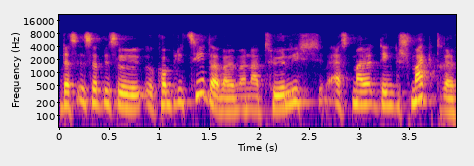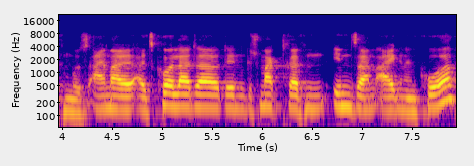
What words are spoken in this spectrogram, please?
Das ist ein bisschen komplizierter, weil man natürlich erstmal den Geschmack treffen muss. Einmal als Chorleiter den Geschmack treffen in seinem eigenen Chor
